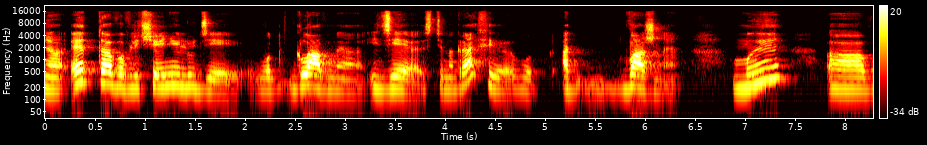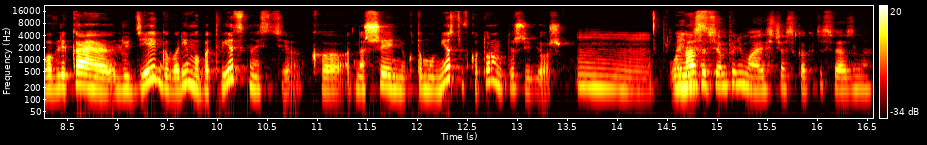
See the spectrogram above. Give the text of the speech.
А, это вовлечение людей. Вот главная идея стенографии, вот, важная. Мы вовлекая людей, говорим об ответственности к отношению к тому месту, в котором ты живешь. Mm. У Я нас... не совсем понимаю сейчас, как это связано.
